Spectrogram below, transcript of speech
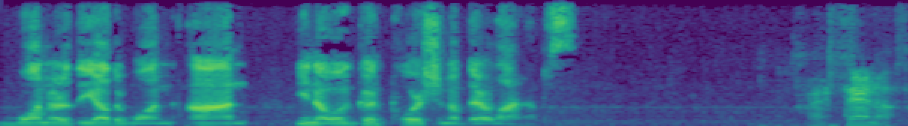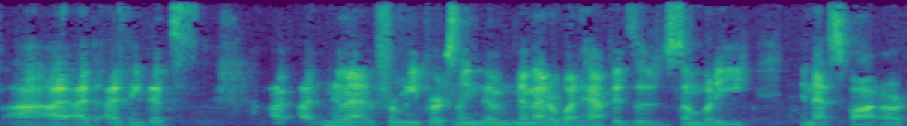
one or the other one on, you know, a good portion of their lineups. All right, fair enough. I I, I think that's I, I, no matter for me personally, no, no matter what happens, somebody in that spot or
